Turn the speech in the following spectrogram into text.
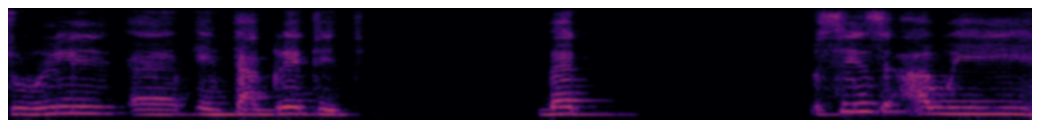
to really uh, integrate it. But since uh, we,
